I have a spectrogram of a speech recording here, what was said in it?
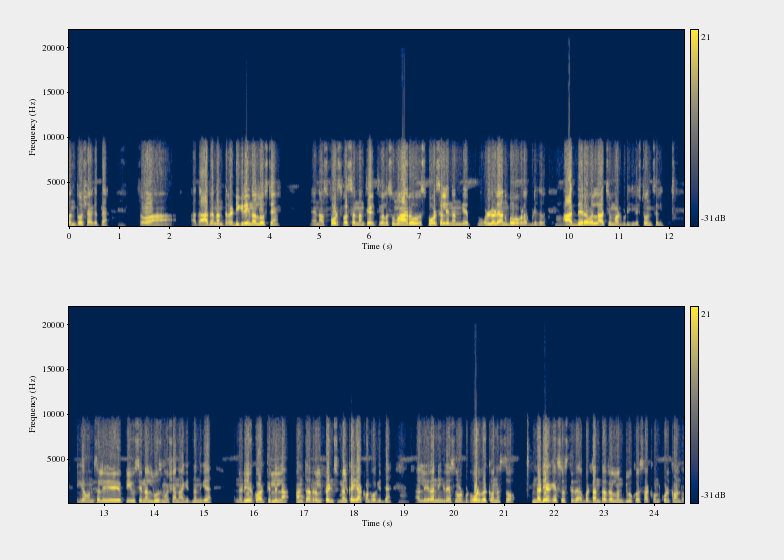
ಸಂತೋಷ ಆಗುತ್ತೆ. ಸೊ ಅದಾದ ನಂತರ ಡಿಗ್ರಿನಲ್ಲೂ ಅಷ್ಟೇ. ನಾವು ಸ್ಪೋರ್ಟ್ಸ್ ಪರ್ಸನ್ ಅಂತ ಹೇಳ್ತೀವಲ್ಲ ಸುಮಾರು ಸ್ಪೋರ್ಟ್ಸ್ ಅಲ್ಲಿ ನನ್ಗೆ ಒಳ್ಳೊಳ್ಳೆ ಅನುಭವಗಳಾಗ್ಬಿಟ್ಟಿದಾವೆ. ಆಗದೆ ಇರೋವೆಲ್ಲ ಅಚೀವ್ ಮಾಡ್ಬಿಟ್ಟಿದ್ವಿ ಎಷ್ಟೊಂದ್ಸಲಿ ಈಗ ಒಂದ್ಸಲಿ ಪಿ ಯು ಸಿ ನಲ್ಲಿ ಲೂಸ್ ಮೋಷನ್ ಆಗಿದ್ ನನಗೆ ನಡೆಯೋಕ್ಕೂ ಆಗ್ತಿರ್ಲಿಲ್ಲ. ಅಂತದ್ರಲ್ಲಿ ಫ್ರೆಂಡ್ಸ್ ಮೇಲೆ ಕೈ ಹಾಕೊಂಡು ಹೋಗಿದ್ದೆ. ಅಲ್ಲಿ ರನ್ನಿಂಗ್ ರೇಸ್ ನೋಡ್ಬಿಟ್ಟು ಓಡ್ಬೇಕು ಅನ್ನಿಸ್ತು. ನಡಿಯೋಕೆ ಸುಸ್ತಿದೆ ಬಟ್ ಅಂತದ್ರಲ್ಲಿ ನಾನು ಗ್ಲೂಕೋಸ್ ಹಾಕೊಂಡು ಕುಡ್ಕೊಂಡು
